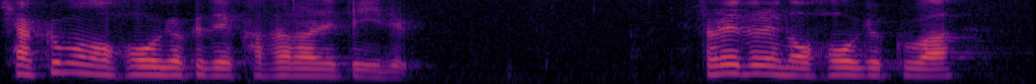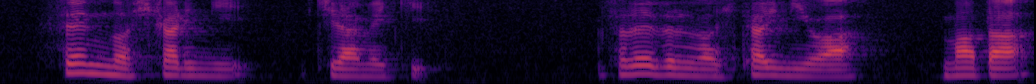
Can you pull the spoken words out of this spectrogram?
百もの宝玉で飾られている。それぞれの宝玉は千の光にきらめき。それぞれの光にはまた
